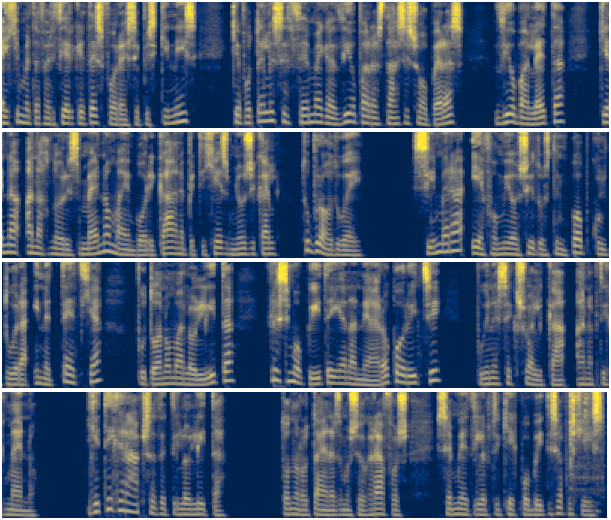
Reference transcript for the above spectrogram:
Έχει μεταφερθεί αρκετές φορές επί σκηνής και αποτέλεσε θέμα για δύο παραστάσεις όπερας, δύο μπαλέτα και ένα αναγνωρισμένο μα εμπορικά ανεπιτυχές musical του Broadway. Σήμερα η αφομοίωσή του στην pop κουλτούρα είναι τέτοια που το όνομα Λολίτα χρησιμοποιείται για ένα νεαρό κορίτσι που είναι σεξουαλικά αναπτυγμένο. Γιατί γράψατε τη Λολίτα, τον ρωτάει ένας δημοσιογράφος σε μια τηλεπτική εκπομπή της εποχής.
